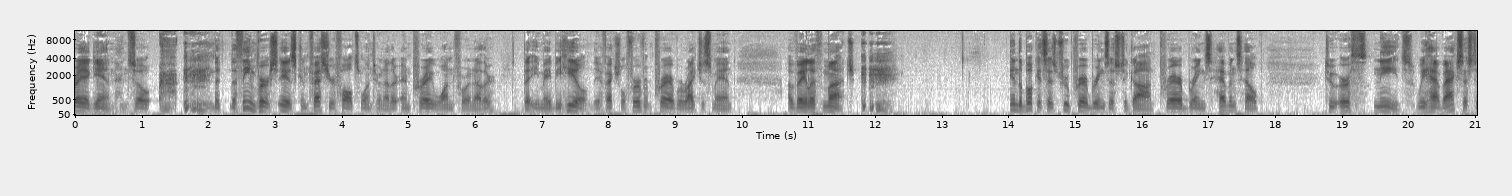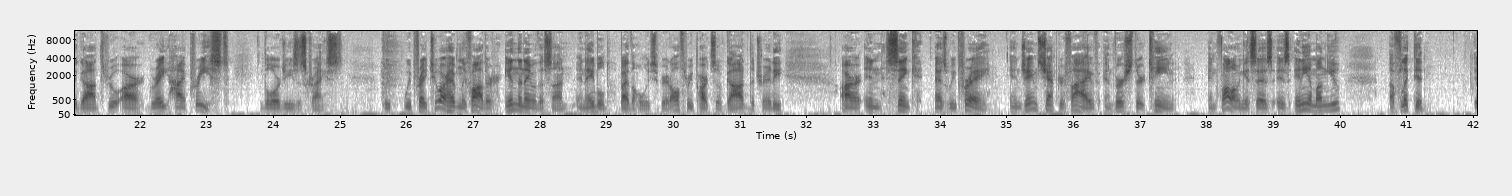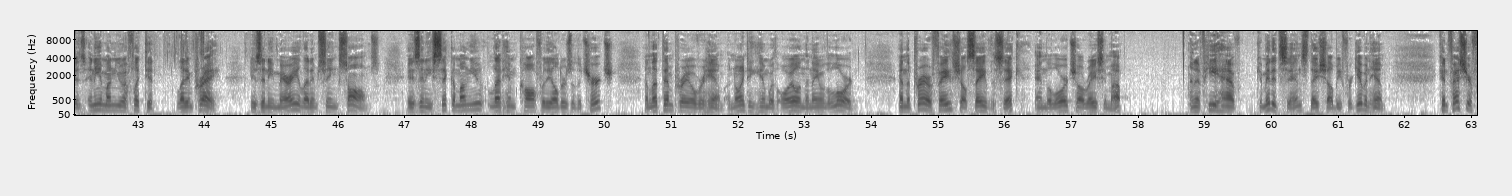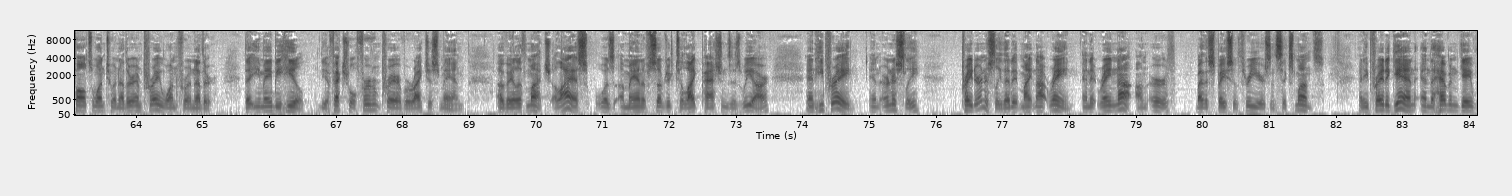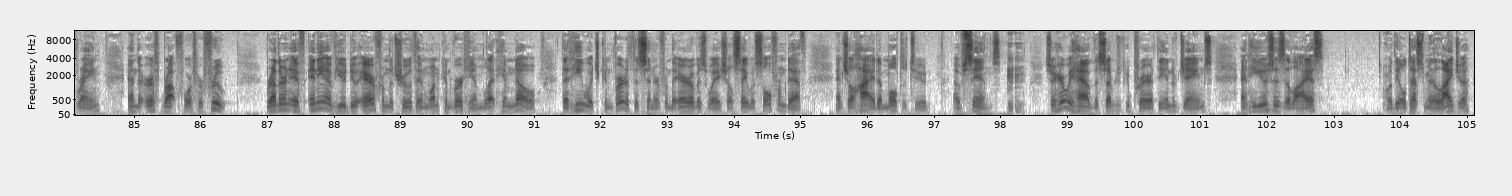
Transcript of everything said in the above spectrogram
pray again. And so the, the theme verse is confess your faults one to another and pray one for another that ye may be healed. The effectual, fervent prayer of a righteous man availeth much. In the book, it says true prayer brings us to God. Prayer brings heaven's help to earth's needs. We have access to God through our great high priest, the Lord Jesus Christ. We, we pray to our Heavenly Father in the name of the Son, enabled by the Holy Spirit. All three parts of God, the Trinity, are in sync as we pray. In James chapter 5 and verse 13 and following, it says, Is any among you afflicted? Is any among you afflicted? Let him pray. Is any merry? Let him sing psalms. Is any sick among you? Let him call for the elders of the church, and let them pray over him, anointing him with oil in the name of the Lord. And the prayer of faith shall save the sick, and the Lord shall raise him up. And if he have committed sins, they shall be forgiven him. Confess your faults one to another, and pray one for another, that ye may be healed. The effectual, fervent prayer of a righteous man availeth much. Elias was a man of subject to like passions as we are, and he prayed and earnestly prayed earnestly that it might not rain, and it rained not on earth by the space of three years and six months. And he prayed again, and the heaven gave rain, and the earth brought forth her fruit. Brethren, if any of you do err from the truth, and one convert him, let him know that he which converteth the sinner from the error of his way shall save a soul from death, and shall hide a multitude of sins. so here we have the subject of prayer at the end of James, and he uses Elias, or the Old Testament Elijah,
